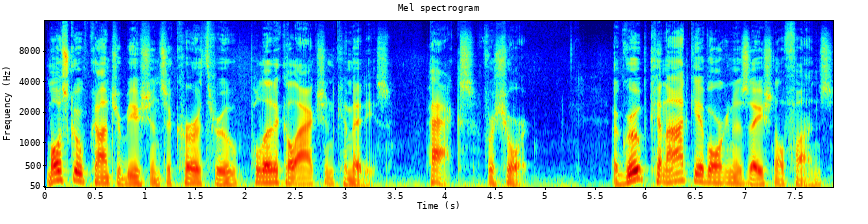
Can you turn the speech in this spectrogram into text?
Most group contributions occur through political action committees, PACs for short. A group cannot give organizational funds,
